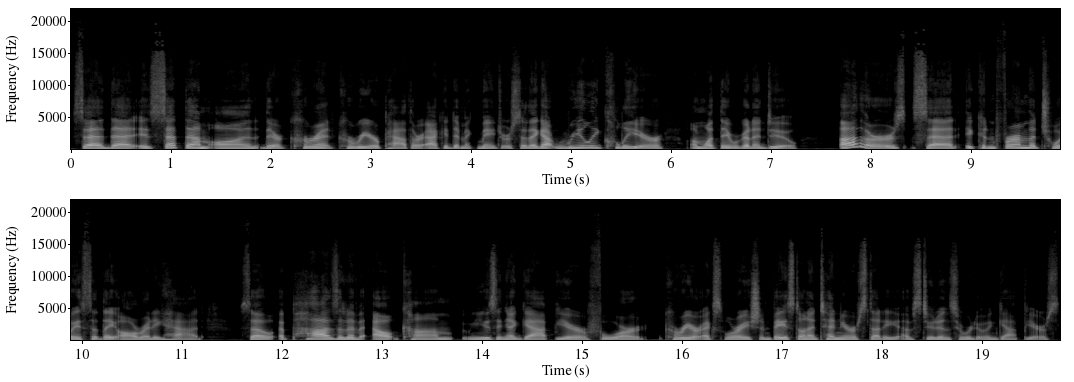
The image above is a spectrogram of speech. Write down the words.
said that it set them on their current career path or academic major. So they got really clear on what they were going to do. Others said it confirmed the choice that they already had. So, a positive outcome using a gap year for career exploration based on a 10 year study of students who were doing gap years.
